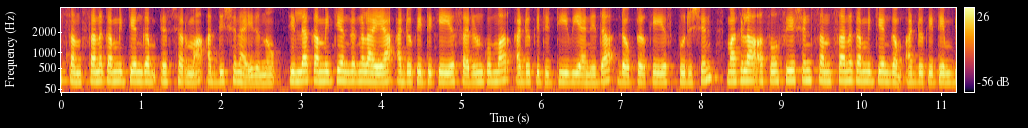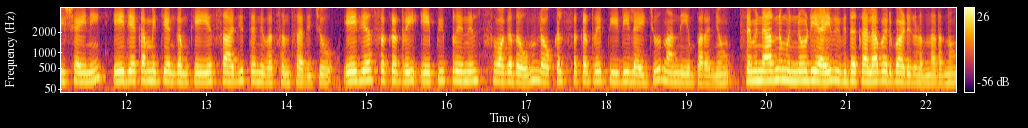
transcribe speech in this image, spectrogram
സംസ്ഥാന കമ്മിറ്റി അംഗം എസ് ശർമ്മ അധ്യക്ഷനായിരുന്നു. ജില്ലാ കമ്മിറ്റി അംഗങ്ങളായ advocate K S Arunkumar advocate T V Anitha doctor K S Purushan Mahila association സംസ്ഥാന കമ്മിറ്റി അംഗം advocate M B Shiny area committee അംഗം കെ എസ് സാജിത്ത് എന്നിവർ സംസാരിച്ചു. Area secretary A P Prinil സ്വാഗതവും local secretary P D Laiju നന്ദിയും പറഞ്ഞു. സെമിനാറിന് മുന്നോടിയായി വിവിധ കലാപരിപാടികളും നടന്നു.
